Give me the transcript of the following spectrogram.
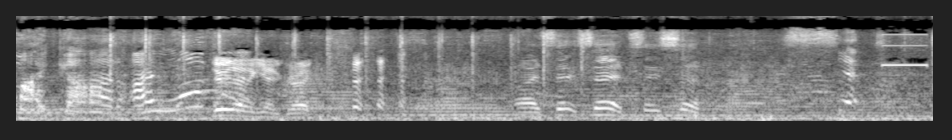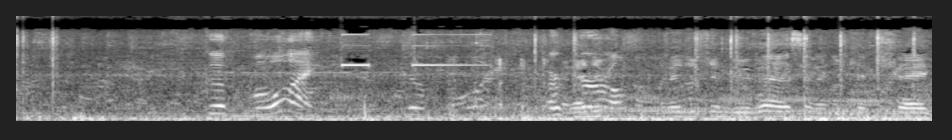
my god, I love Do it. Do that again, Greg. All right, sit, sit, say sit. Sit. Good boy. Good boy. Or And then, you, girl. and then you can do this, and then you can shake.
